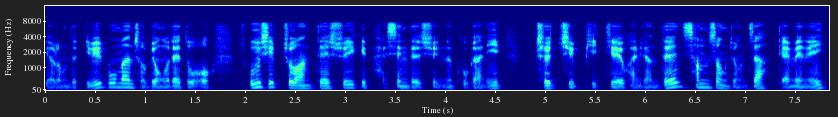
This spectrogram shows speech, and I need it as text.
여러분들 일부만 적용을 해도 수십조 원대 수익이 발생될 수 있는 구간이 챗 GPT에 관련된 삼성전자 M&A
